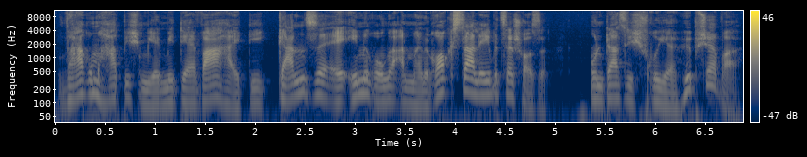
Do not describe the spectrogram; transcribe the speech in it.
warum habe ich mir mit der Wahrheit die ganze Erinnerung an mein Rockstar-Leben zerschossen? Und dass ich früher hübscher war,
